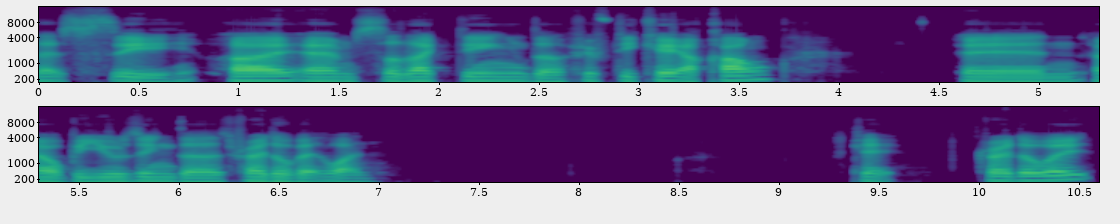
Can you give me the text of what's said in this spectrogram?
let's see. I am selecting the 50k account and I'll be using the Tradovate one. Okay, Tradovate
